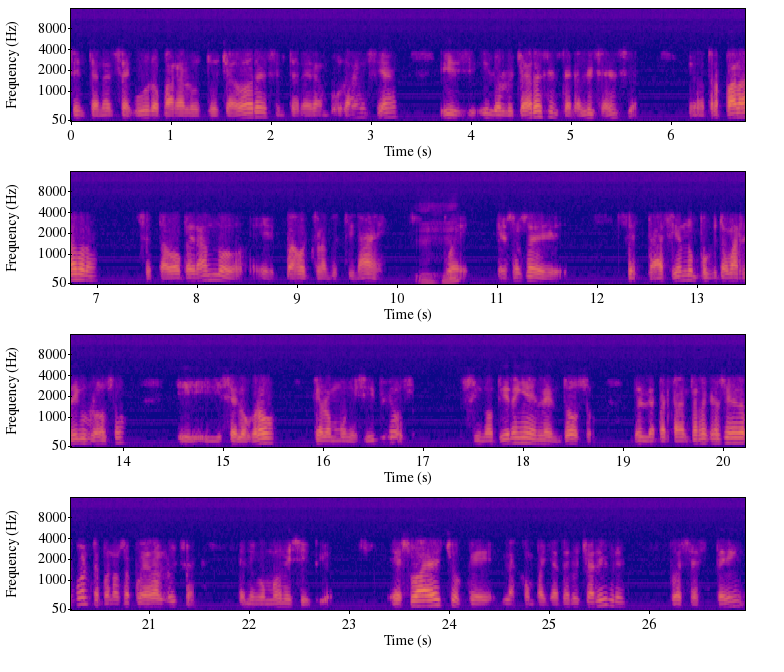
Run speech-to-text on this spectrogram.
sin tener seguro para los luchadores, sin tener ambulancia y, y los luchadores sin tener licencia. En otras palabras, se estaba operando eh, bajo el clandestinaje. Pues eso se, se está haciendo un poquito más riguroso y, y se logró que los municipios, si no tienen el endoso del Departamento de Recreación y Deporte, pues no se puede dar lucha en ningún municipio. Eso ha hecho que las compañías de lucha libre pues estén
